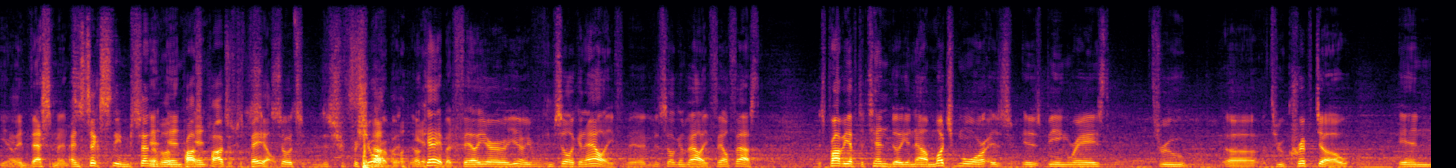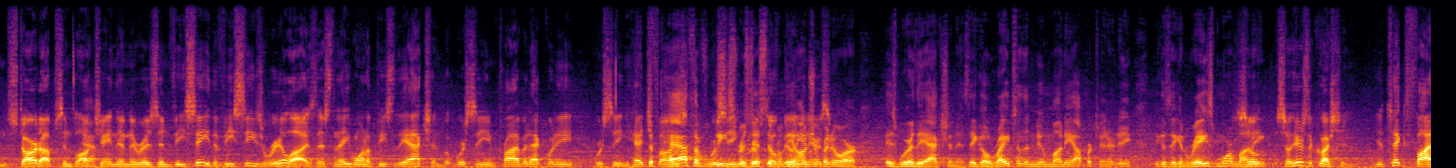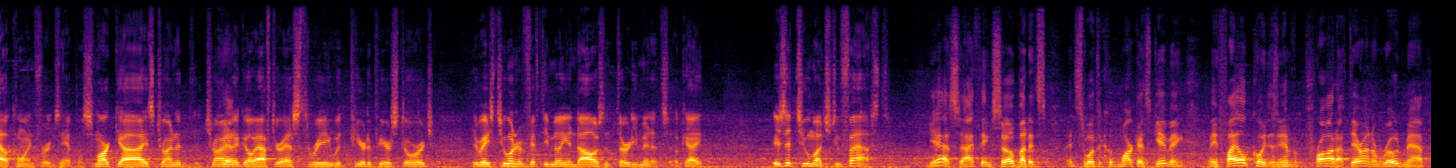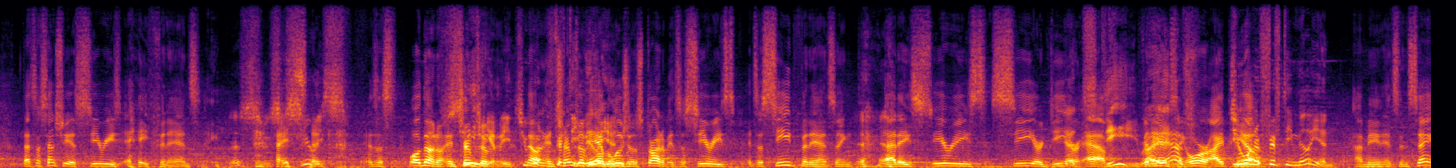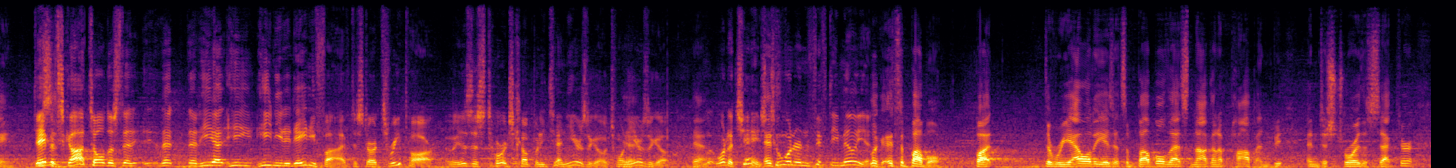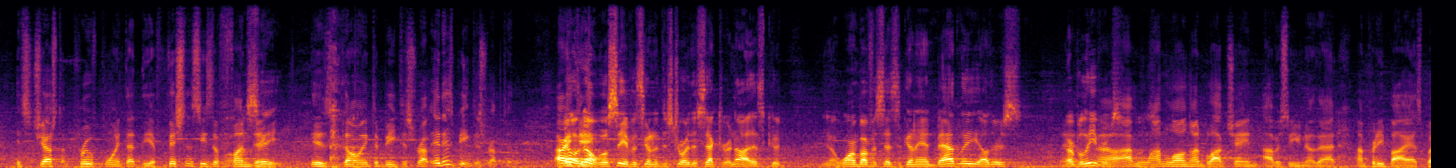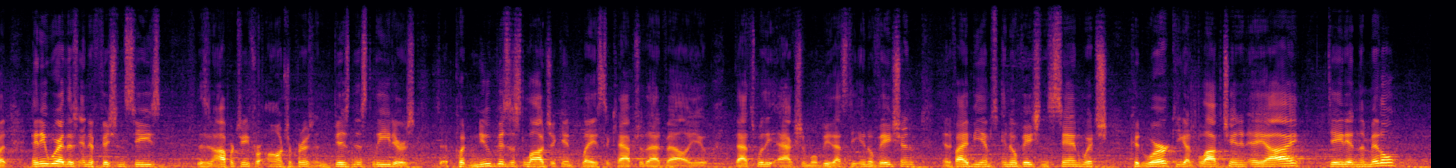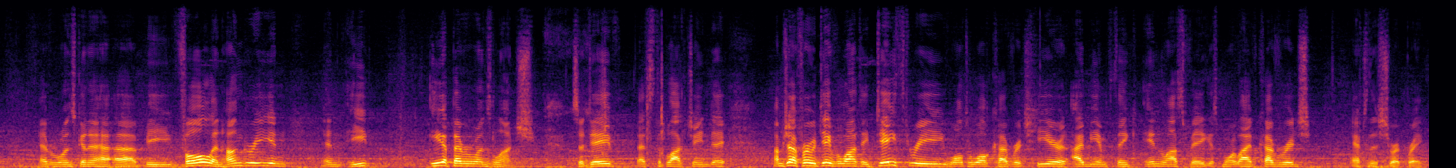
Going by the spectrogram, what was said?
you know, investments. and 60% of the and- pro- and projects fail. So it's, it's for sure, So, but yeah. okay, but failure, you know, you're from Silicon Valley, uh, Silicon Valley, fail fast. It's probably up to 10 billion now. Much more is, is being raised through, uh, through crypto in startups in blockchain than there is in VC. The VCs realize this and they want a piece of the action, but we're seeing private equity, we're seeing hedge the funds, The path of least resistance from the entrepreneur is where the action is. They go right to the new money opportunity because they can raise more money. So, so here's the question. You take Filecoin, for example. Smart guys trying to, trying Yep. to go after S3 with peer-to-peer storage. They raised $250 million in 30 minutes, okay? Is it too much too fast? Yes, I think so, but it's, it's what the market's giving. I mean, Filecoin doesn't even have a product. They're on a roadmap. That's essentially a Series A financing. This is a series. It's a well, no, no, in terms of, I mean, no, in 250 terms of the evolution of startup, it's a series, it's a seed financing at a Series C or D or That's F D, right? financing, F. or IPO. 250 million. I mean, it's insane. David is- Scott told us that, that, that he, had, he, he needed 85 to start 3PAR. I mean, this is a storage company 10 years ago, 20 Yeah. years ago. Yeah. What a change, It's- 250 million. Look, it's a bubble, but the reality is it's a bubble that's not going to pop and, be, and destroy the sector. It's just a proof point that the efficiencies of we'll funding is going to be disrupted. It is being disrupted. All right, no, no, we'll see if it's going to destroy the sector or not. This could, you know, Warren Buffett says it's going to end badly, others are believers. No, I'm, I'm long on blockchain, obviously you know that, I'm pretty biased, but anywhere there's inefficiencies, there's an opportunity for entrepreneurs and business leaders to put new business logic in place to capture that value. That's where the action will be, that's the innovation, and if IBM's innovation sandwich could work, you got blockchain and AI, data in the middle, everyone's going to uh, be full and hungry and, and eat, eat up everyone's lunch. So Dave, that's the blockchain day. I'm John Furrier with Dave Vellante, day three, wall-to-wall coverage here at IBM Think in Las Vegas. More live coverage after this short break.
